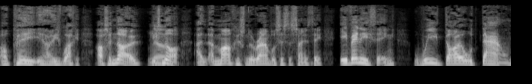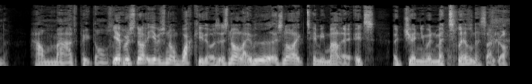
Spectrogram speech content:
"Oh, Pete, you know he's wacky." I say, "No, he's No. not." And, and Marcus from the Ramble says the same thing. If anything, we dialed down how mad Pete Donaldson. Yeah, but it's not. Yeah, but it's not wacky though. It's not like. It's not like Timmy Mallett. It's a genuine mental illness I've got.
